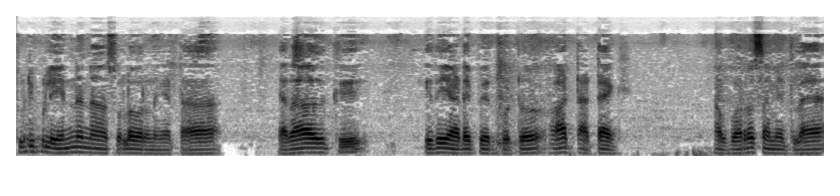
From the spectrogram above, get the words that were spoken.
துடிப்பில் என்ன நான் சொல்ல வரேன்னு கேட்டால் யாராவதுக்கு இதய அடைப்பு ஏற்பட்டோ ஹார்ட் அட்டாக் வர்ற சமயத்தில்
